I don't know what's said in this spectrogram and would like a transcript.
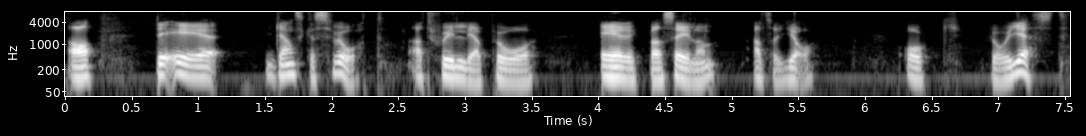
Ja, det är ganska svårt att skilja på Erik Berzelon, alltså jag, och vår gäst,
